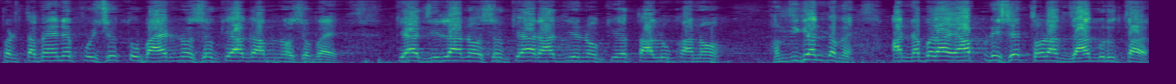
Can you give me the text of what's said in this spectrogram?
પણ તમે એને પૂછ્યું, તું બહારનો છો, ક્યાં ગામનો છો ભાઈ? ક્યાં જિલ્લાનો છો? કયા રાજ્યનો? કયો તાલુકાનો? સમજી ગયા ને તમે? આ નબળાઈ આપણી છે, થોડાક જાગૃત થાય.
